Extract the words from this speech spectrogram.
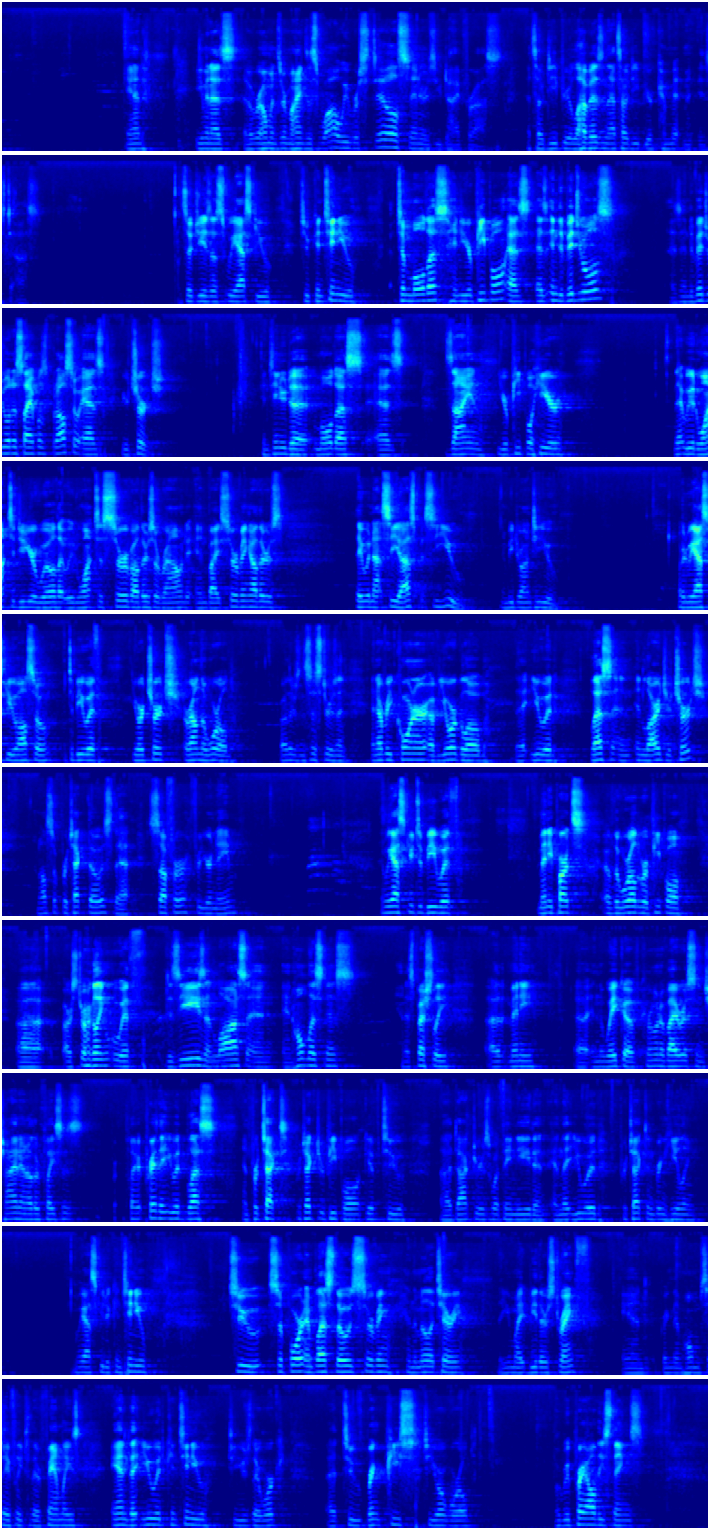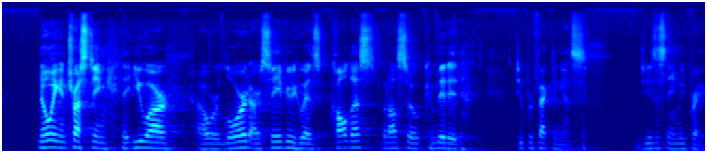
And even as Romans reminds us, while we were still sinners, you died for us. That's how deep your love is, and that's how deep your commitment is to us. So, Jesus, we ask you to continue to mold us into your people as, as individuals, as individual disciples, but also as your church. Continue to mold us as Zion, your people here, that we would want to do your will, that we would want to serve others around, and by serving others, they would not see us, but see you and be drawn to you. Lord, we ask you also to be with your church around the world, brothers and sisters, in, in every corner of your globe, that you would bless and enlarge your church and also protect those that suffer for your name. And we ask you to be with many parts of the world where people uh, are struggling with disease and loss and, and homelessness, and especially uh, many uh, in the wake of coronavirus in China and other places. Pray, that you would bless and protect, protect your people, give to uh, doctors what they need, and, and that you would protect and bring healing. We ask you to continue to support and bless those serving in the military, that you might be their strength and bring them home safely to their families, and that you would continue to use their work uh, to bring peace to your world. Lord, we pray all these things, knowing and trusting that you are our Lord, our Savior, who has called us, but also committed to perfecting us. In Jesus' name we pray.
